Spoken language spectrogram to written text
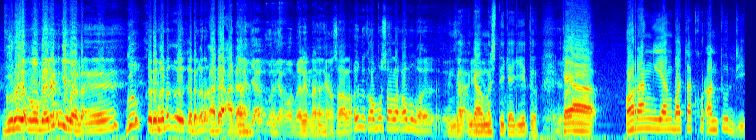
guru yang ngomelin gimana Eh. gue kadang-kadang kadang-kadang ada ada aja guru yang ngomelin anak yang salah oh, ini kamu salah kamu nggak Enggak enggak mesti kayak gitu. Kayak orang yang baca Quran tuh di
